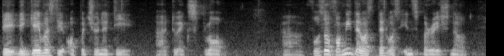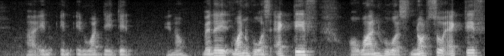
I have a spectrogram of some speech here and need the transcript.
they, they gave us the opportunity uh, to explore. Uh, for so for me that was that was inspirational uh, in, in in what they did, you know, whether one who was active or one who was not so active,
